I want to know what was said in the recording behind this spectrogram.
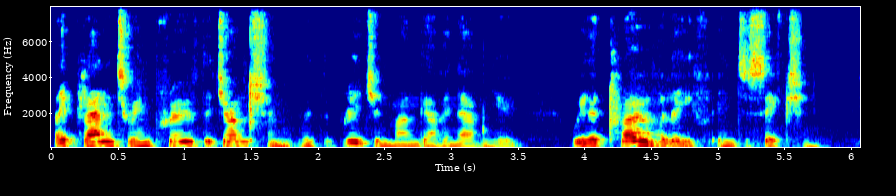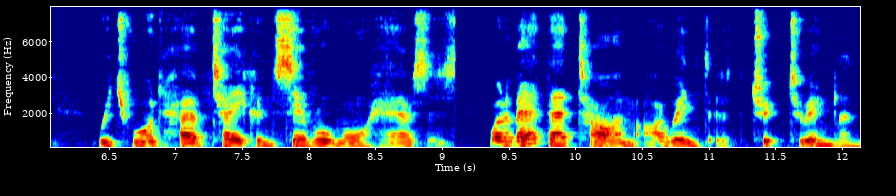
they planned to improve the junction with the bridge in Mungavin Avenue with a cloverleaf intersection, which would have taken several more houses. Well, about that time, I went a trip to England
